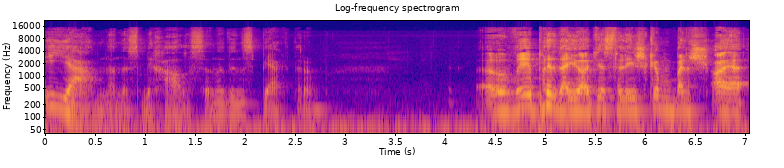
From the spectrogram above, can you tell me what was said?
явно насмехался над инспектором. «Вы придаете слишком большое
